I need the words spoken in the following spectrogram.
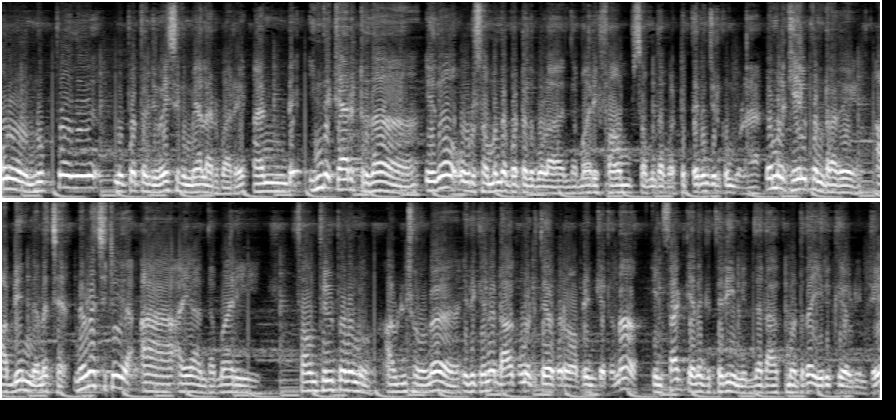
ஒரு முப்பது முப்பத்தஞ்சு வயசுக்கு மேல இருப்பாரு. அண்ட் இந்த கேரக்டர் தான் ஏதோ ஒரு சம்மந்தப்பட்டது போல இந்த மாதிரி ஃபார்ம் சம்மந்தப்பட்டு தெரிஞ்சிருக்கும் போல நம்மளுக்கு ஹெல்ப் பண்றாரு அப்படின்னு நினைச்சேன். நினைச்சிட்டு ஐயா அந்த மாதிரி ஃபார்ம் ஃபில் பண்ணணும். அப்படின்னு சொன்னோன்னா இதுக்கு என்ன டாக்குமெண்ட் தேவைப்படும்? அப்படின்னு கேட்டோம்னா இன்ஃபேக்ட் எனக்கு தெரியும் இந்த டாக்குமெண்ட் தான் இருக்கு அப்படின்ட்டு.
